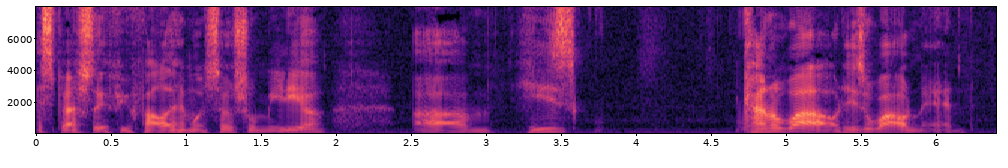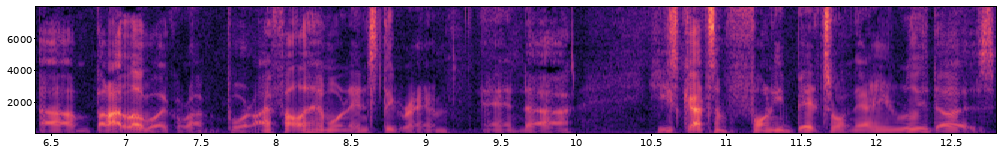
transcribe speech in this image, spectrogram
especially if you follow him on social media. Um, he's kind of wild. He's a wild man. Um, but I love Michael Rapaport. I follow him on Instagram, and uh, he's got some funny bits on there. He really does.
